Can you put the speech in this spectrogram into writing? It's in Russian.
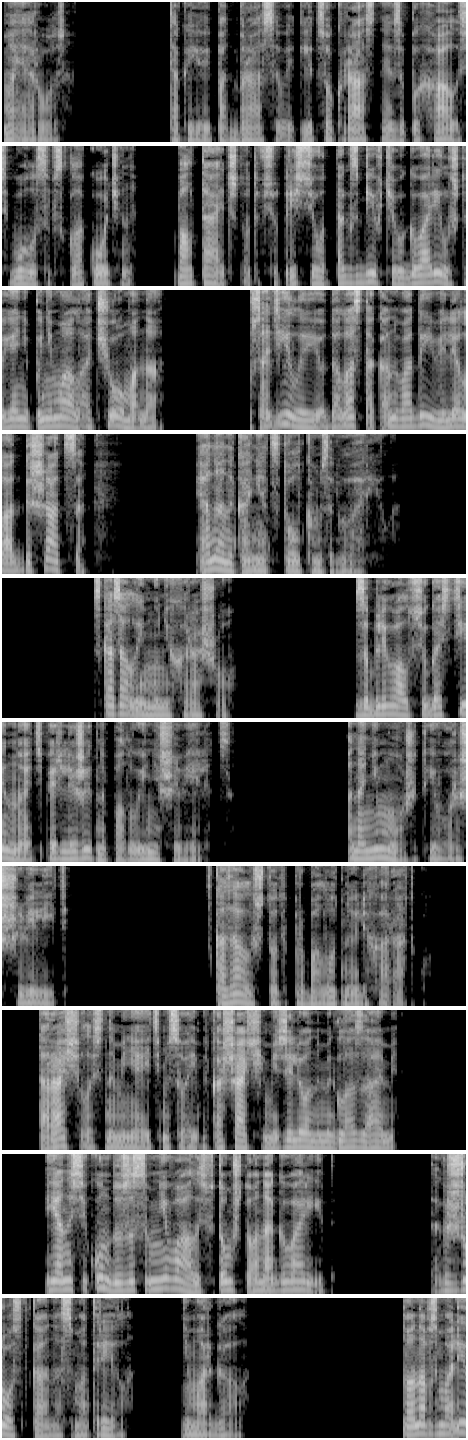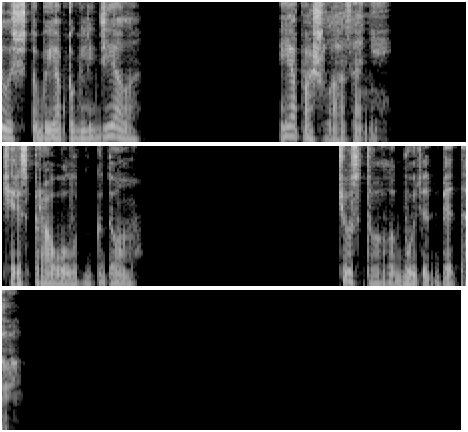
Моя роза. Так ее и подбрасывает, лицо красное, запыхалось, волосы всклокочены, болтает что-то, все трясет, так сбивчиво говорила, что я не понимала, о чем она. Усадила ее, дала стакан воды, велела отдышаться, и она, наконец, толком заговорила. Сказала ему нехорошо. Заблевал всю гостиную, а теперь лежит на полу и не шевелится. Она не может его расшевелить. Сказала что-то про болотную лихорадку. Таращилась на меня этими своими кошачьими зелеными глазами. Я на секунду засомневалась в том, что она говорит. Так жестко она смотрела, не моргала. Но она взмолилась, чтобы я поглядела, и я пошла за ней через проулок к дому. Чувствовала, будет беда.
